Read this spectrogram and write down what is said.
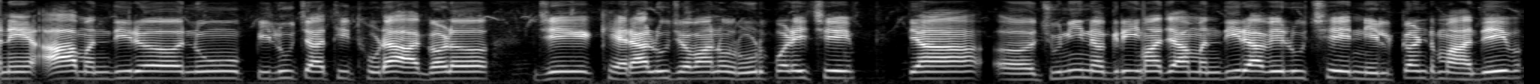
અને આ મંદિરનું પીલુચાથી થોડા આગળ, જે ખેરાલુ જવાનો રોડ પડે છે, ત્યાં જૂની નગરીમાં જ આ મંદિર આવેલું છે, નીલકંઠ મહાદેવ.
